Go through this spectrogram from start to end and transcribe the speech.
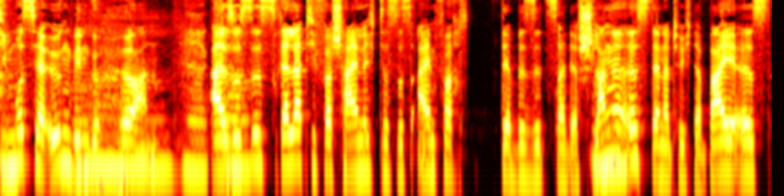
Die muss ja irgendwem gehören. Mm, ja, klar. also es ist relativ wahrscheinlich, dass es einfach der Besitzer der Schlange Mhm. ist, der natürlich dabei ist.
